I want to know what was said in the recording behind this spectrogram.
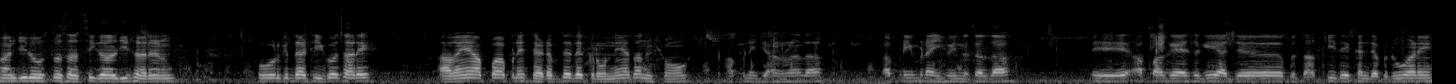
ਹਾਂਜੀ ਦੋਸਤੋ, ਸਤਿ ਸ੍ਰੀ ਅਕਾਲ ਜੀ ਸਾਰਿਆਂ ਨੂੰ। ਹੋਰ ਕਿੱਦਾਂ ਠੀਕ ਹੋ ਸਾਰੇ? ਆ ਗਏ ਆ ਆਪਾਂ ਆਪਣੇ ਸੈਟਅਪ ਤੇ ਤੇ ਕਰਾਉਨੇ ਆ ਤੁਹਾਨੂੰ ਸ਼ੌਂਕ, ਆਪਣੇ ਜਾਨਵਰਾਂ ਦਾ, ਆਪਣੀ ਬਣਾਈ ਹੋਈ ਨਸਲ ਦਾ। ਤੇ ਆਪਾਂ ਗਏ ਸੀਗੇ ਅੱਜ ਵਿਸਾਖੀ ਦੇਖਣ ਜਬਰੂਆਂ ਨੇ।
